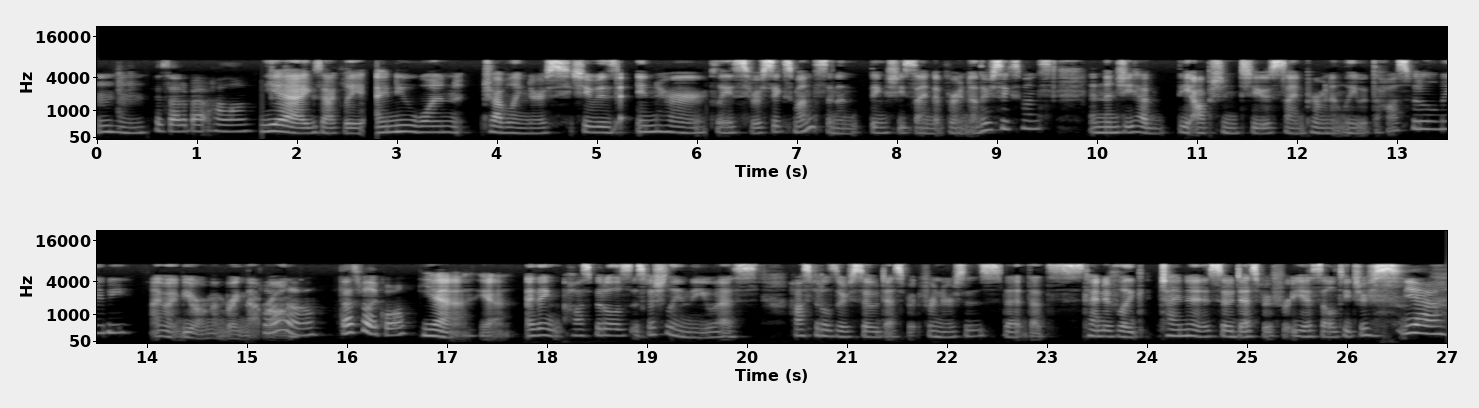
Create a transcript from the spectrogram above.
Mm-hmm. Is that about how long? Yeah, exactly. I knew one traveling nurse. She was in her place for six months, and then I think she signed up for another six months, and then she had the option to sign permanently with the hospital. Maybe I might be remembering that wrong. Oh, that's really cool. Yeah, yeah. I think hospitals, especially in the US, hospitals are so desperate for nurses that that's kind of like China is so desperate for ESL teachers Yeah,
